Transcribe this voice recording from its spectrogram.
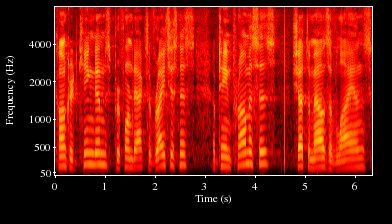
conquered kingdoms, performed acts of righteousness, obtained promises, shut the mouths of lions.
